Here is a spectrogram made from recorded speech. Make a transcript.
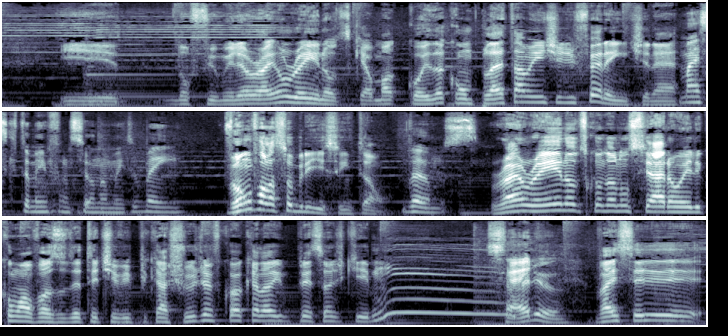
e no filme ele é Ryan Reynolds, que é uma coisa completamente diferente, né? Mas que também funciona muito bem. Vamos falar sobre isso então. Vamos. Ryan Reynolds, quando anunciaram ele como a voz do Detetive Pikachu, já ficou aquela impressão de que hum, Sério? vai ser.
